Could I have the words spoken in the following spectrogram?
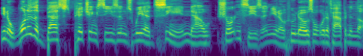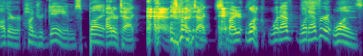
you know, one of the best pitching seasons we had seen. Now shortened season. You know, who knows what would have happened in the other hundred games? But spider tack, spider tack, spider. Look, whatever, whatever it was,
